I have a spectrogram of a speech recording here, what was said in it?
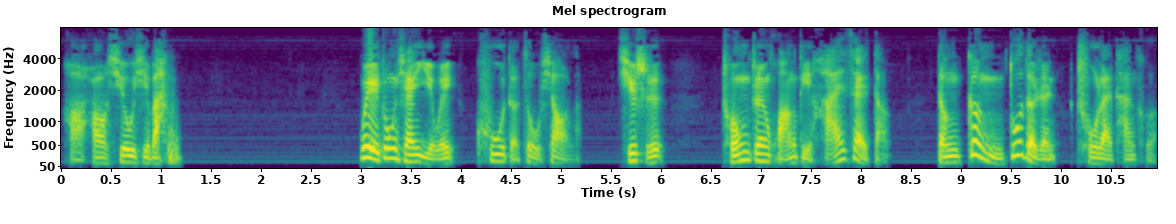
好好休息吧。”魏忠贤以为哭的奏效了，其实崇祯皇帝还在等，等更多的人出来弹劾。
